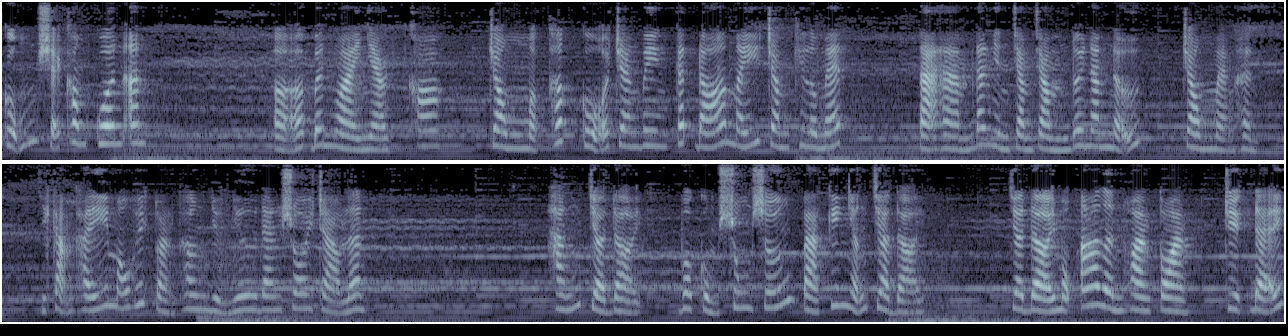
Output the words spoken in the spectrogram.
cũng sẽ không quên anh. Ở bên ngoài nhà kho, trong mật thất của trang viên cách đó mấy trăm km, tạ hàm đang nhìn chằm chằm đôi nam nữ trong màn hình. Chỉ cảm thấy máu huyết toàn thân dường như đang sôi trào lên. Hắn chờ đợi, vô cùng sung sướng và kiên nhẫn chờ đợi. Chờ đợi một alan hoàn toàn, triệt để,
